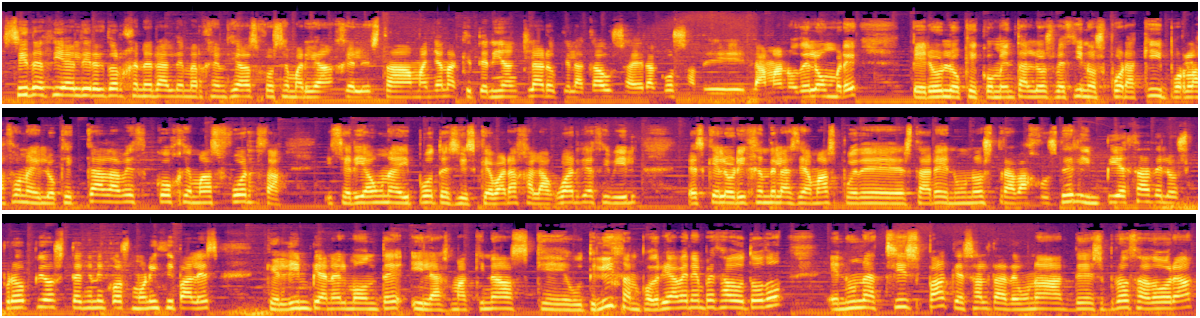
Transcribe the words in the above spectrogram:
Sí decía el director general de emergencias, José María Ángel, esta mañana que tenían claro que la causa era cosa de la mano del hombre, pero lo que comentan los vecinos por aquí, por la zona, y lo que cada vez coge más fuerza, y sería una hipótesis que baraja la Guardia Civil, es que el origen de las llamas puede estar en unos trabajos de limpieza de los propios técnicos municipales que limpian el monte y las máquinas que utilizan. Podría haber empezado todo en una chispa que salta de una desbrozadora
